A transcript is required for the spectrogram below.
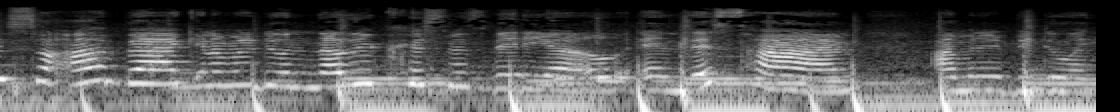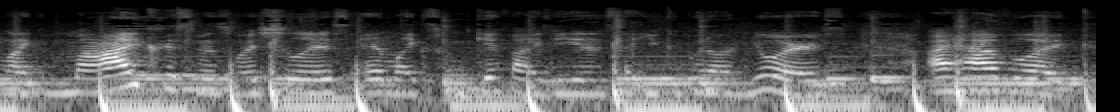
guys, so I'm back and I'm gonna do another Christmas video and this time I'm gonna be doing like my Christmas wish list and like some gift ideas that you can put on yours. I have like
